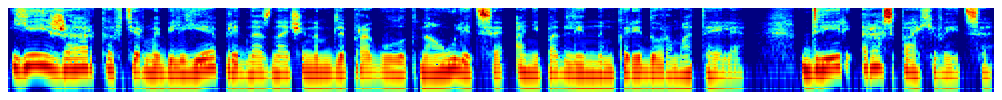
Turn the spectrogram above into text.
Ей жарко в термобелье, предназначенном для прогулок на улице, а не по длинным коридорам отеля. Дверь распахивается.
